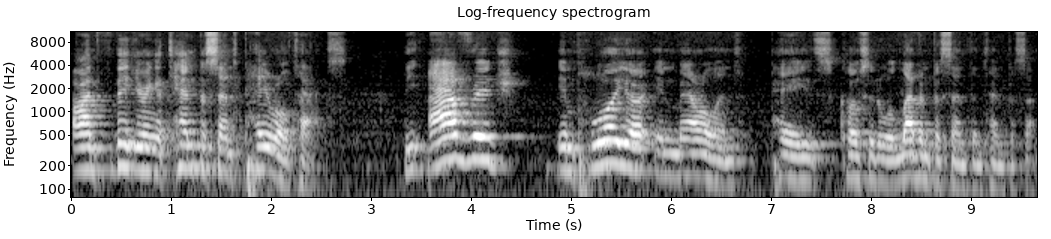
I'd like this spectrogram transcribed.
I'm figuring a ten percent payroll tax. The average employer in Maryland pays closer to eleven percent than ten percent.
